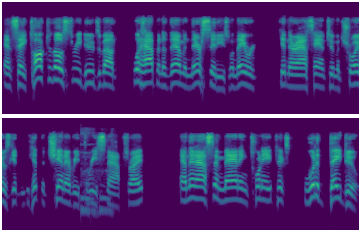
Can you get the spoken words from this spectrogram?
and say, talk to those three dudes about what happened to them in their cities when they were getting their ass handed to them and Troy was getting hit in the chin every 3 mm-hmm. snaps, right? And then ask them Manning 28 picks, what did they do?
